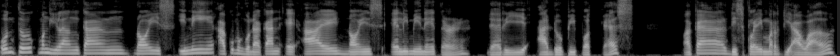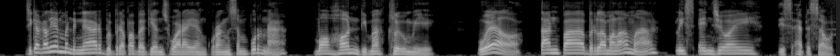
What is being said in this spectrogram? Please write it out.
Untuk menghilangkan noise ini, aku menggunakan AI Noise Eliminator dari Adobe Podcast. Maka disclaimer di awal, jika kalian mendengar beberapa bagian suara yang kurang sempurna, mohon dimaklumi. Well, tanpa berlama-lama, please enjoy this episode.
